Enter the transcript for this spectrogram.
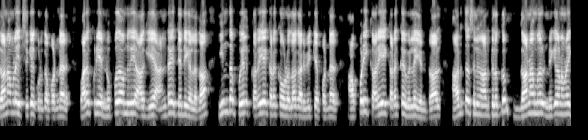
கனமழை எச்சரிக்கை கொடுக்கப்பட்டனர். வரக்கூடிய முப்பதாம் தேதி ஆகிய அன்றைய தேதிகளில் தான் இந்த புயல் கரையை கடக்க உள்ளதாக அறிவிக்கப்பட்டனர். அப்படி கரையை கடக்கவில்லை என்றால் அடுத்த சில நாட்களுக்கும் கனமுதல் மிக கனமழை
